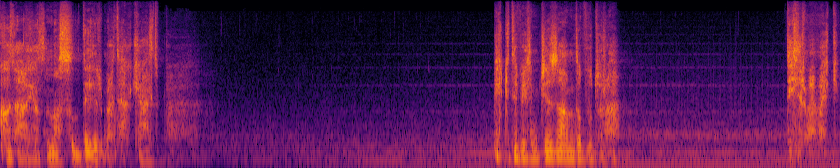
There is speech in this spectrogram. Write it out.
bu kadar yıl nasıl delirmeden geldim? Belki de benim cezam da budur ha. Delirmemek.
